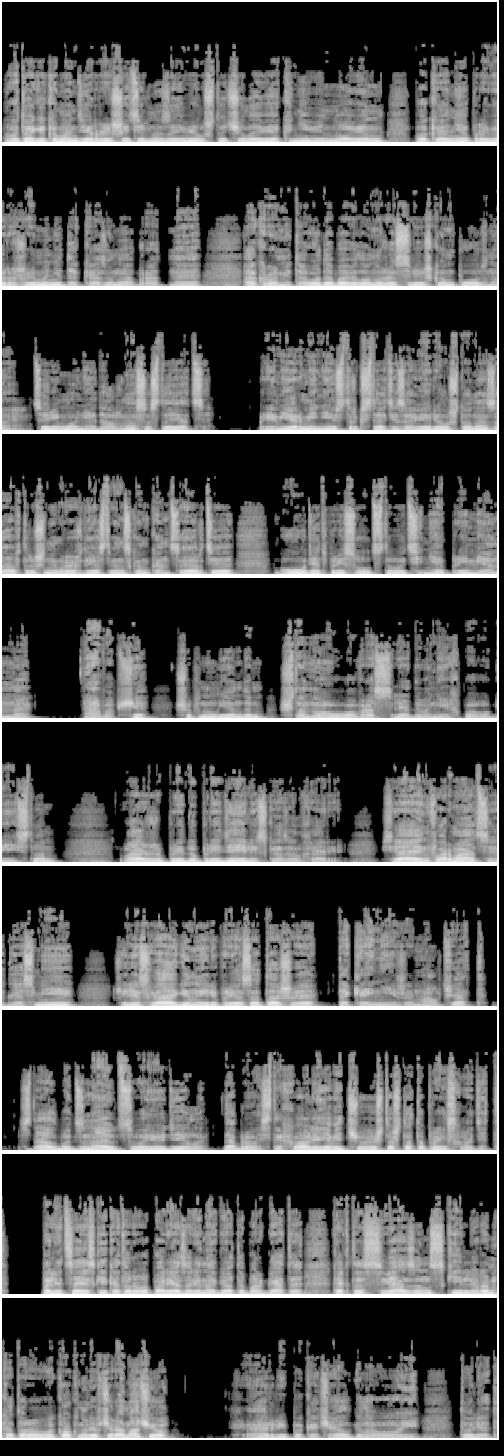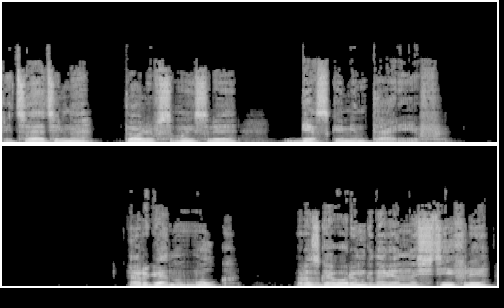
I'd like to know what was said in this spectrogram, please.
В итоге командир решительно заявил, что человек невиновен, пока неопровержимо не доказано обратное. А кроме того, добавил он уже слишком поздно, церемония должна состояться. Премьер-министр, кстати, заверил, что на завтрашнем рождественском концерте будет присутствовать непременно. — А вообще, — шепнул Йендом, — что нового в расследованиях по убийствам? — Вас же предупредили, — сказал Харри. Вся информация для СМИ через Хагена или пресс-атташе. Так они же молчат. Стал быть, знают свое дело. Да брось ты, Холли, я ведь чую, что что-то происходит. Полицейский, которого порезали на Гёте-Баргата, как-то связан с киллером, которого вы кокнули вчера ночью?» Харри покачал головой, то ли отрицательно, то ли в смысле без комментариев. Орган умолк, Разговоры мгновенно стихли.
